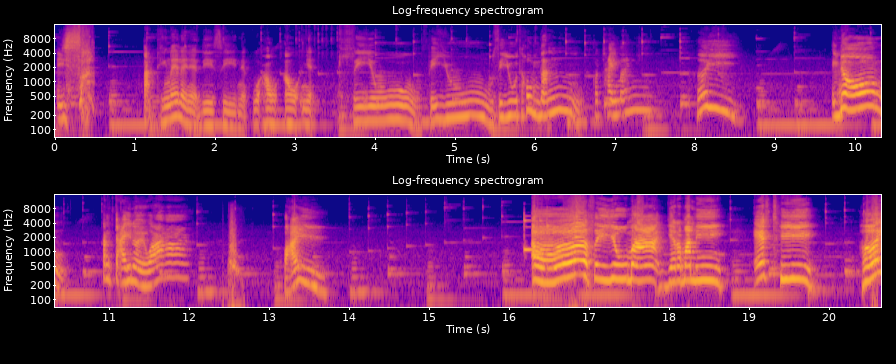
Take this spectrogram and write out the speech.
ไอสัตว์ตัดทิ้งได้เลยเนี่ย DC เนี่ย กูเอาเอาเนี่ย CU CU CU เท่านั้น เข้าใจไหมเฮ้ย ไอ้น้อง ตั้งใจหน่อยวะ ไป เออ CU มาเยอรมนี ST เฮ้ย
